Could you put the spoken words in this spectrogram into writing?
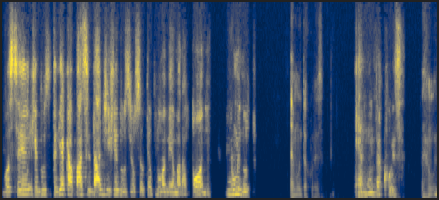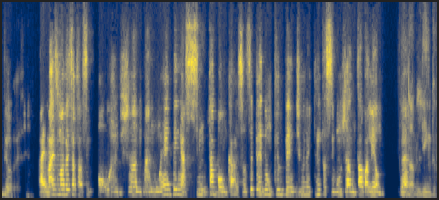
você reduz, teria capacidade de reduzir o seu tempo numa meia maratona em um minuto. É muita coisa. É muita coisa. É muita entendeu? Coisa. Aí, mais uma vez, você fala assim, porra, Alexandre, mas não é bem assim. Tá bom, cara. Se você perder um quilo, diminuir 30 segundos, já não tá valendo? Né? Tá lindo.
